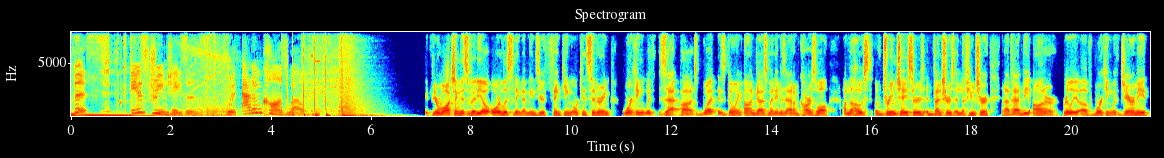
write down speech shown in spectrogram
This is Dream Chasers with Adam Carswell. If you're watching this video or listening, that means you're thinking or considering working with Zapods. What is going on, guys? My name is Adam Carswell. I'm the host of Dream Chasers Adventures in the Future, and I've had the honor, really, of working with Jeremy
